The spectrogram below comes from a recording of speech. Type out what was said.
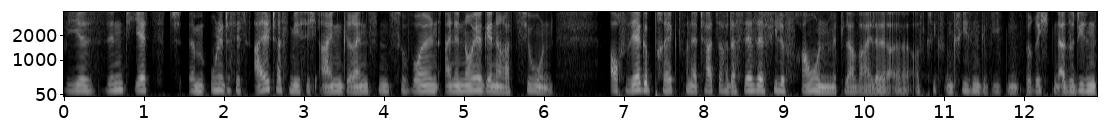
wir sind jetzt, ähm, ohne das jetzt altersmäßig eingrenzen zu wollen, eine neue Generation. Auch sehr geprägt von der Tatsache, dass sehr, sehr viele Frauen mittlerweile äh, aus Kriegs- und Krisengebieten berichten. Also diesen,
